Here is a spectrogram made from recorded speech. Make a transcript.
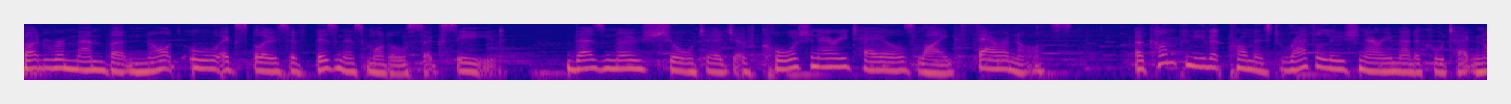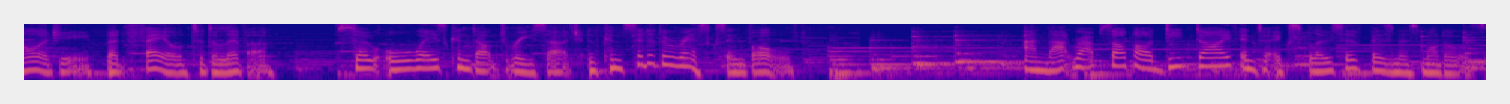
But remember, not all explosive business models succeed. There's no shortage of cautionary tales like Theranos a company that promised revolutionary medical technology but failed to deliver. So always conduct research and consider the risks involved. And that wraps up our deep dive into explosive business models.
